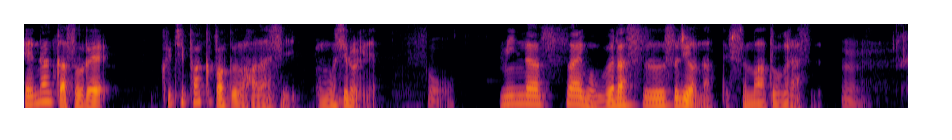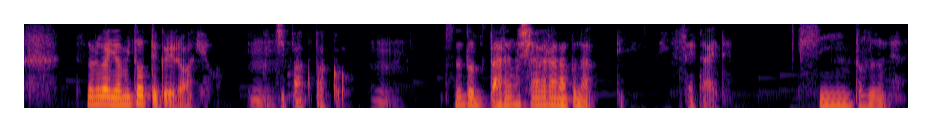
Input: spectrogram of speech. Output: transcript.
え、なんかそれ、口パクパクの話、面白いね。そうみんな最後グラスするようになって、スマートグラス。うん。それが読み取ってくれるわけよ。うん。口パクパクを。うん。すると誰も喋らなくなるっていう世界で。シーンとするんだよね。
